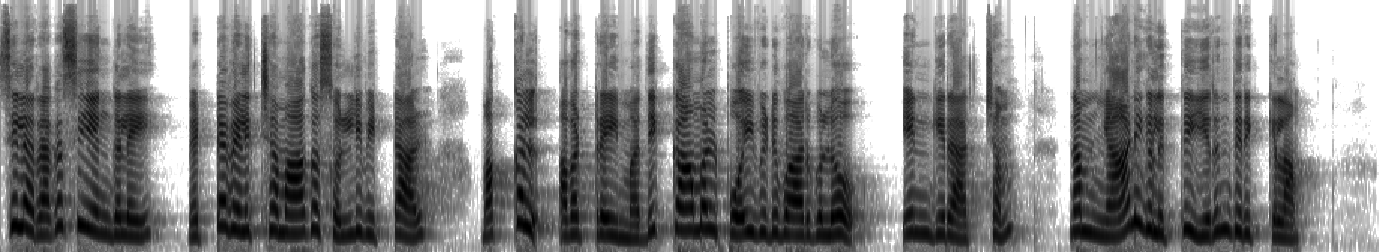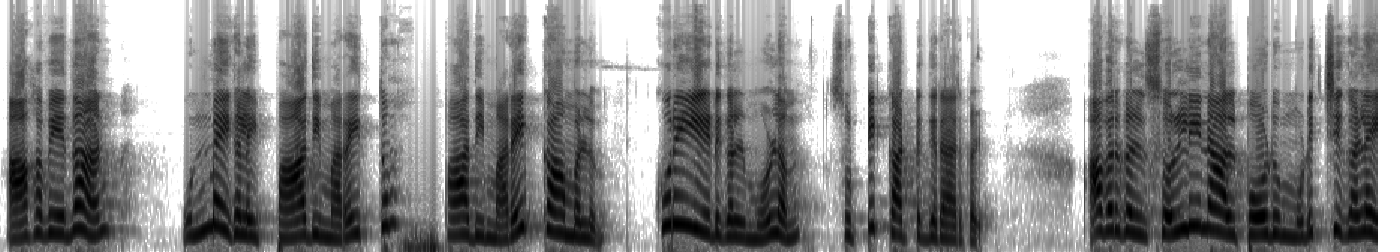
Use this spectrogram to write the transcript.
சில ரகசியங்களை வெட்ட வெளிச்சமாக சொல்லிவிட்டால் மக்கள் அவற்றை மதிக்காமல் போய்விடுவார்களோ என்கிற அச்சம் நம் ஞானிகளுக்கு இருந்திருக்கலாம். ஆகவேதான் உண்மைகளை பாதி மறைத்தும் பாதி மறைக்காமலும் குறியீடுகள் மூலம் சுட்டிக்காட்டுகிறார்கள். அவர்கள் சொல்லினால் போடும் முடிச்சுகளை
